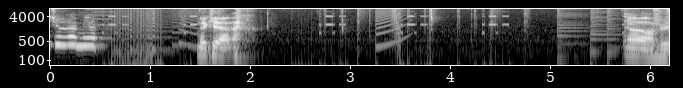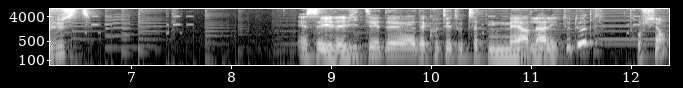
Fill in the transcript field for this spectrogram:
Tu vas bien. Ok. Alors, je vais juste essayer d'éviter d'écouter toute cette merde là, les tout Trop chiant.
